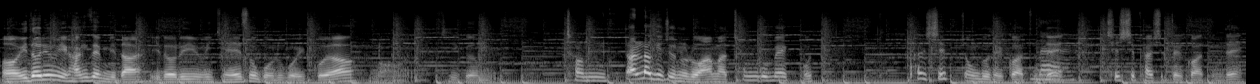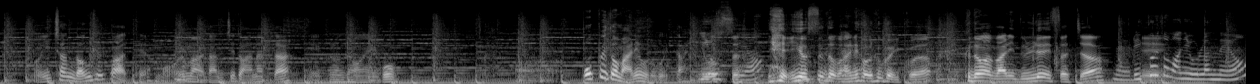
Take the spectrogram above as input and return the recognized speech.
어, 이더리움이 강세입니다. 이더리움이 계속 오르고 있고요. 뭐 지금 1,000 달러 기준으로 아마 1,980 정도 될 것 같은데 네. 70, 80 될 것 같은데 어, 2,000 넘길 것 같아요. 뭐 얼마 남지도 않았다 예, 그런 상황이고 어, 뽀삐도 많이 오르고 있다. 이오스요? 예, 이오스도 많이 오르고 있고요. 그동안 많이 눌려 있었죠. 네, 리플도 예. 많이 올랐네요.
